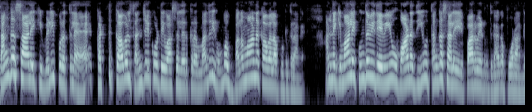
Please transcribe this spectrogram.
தங்க சாலைக்கு வெளிப்புறத்துல கட்டுக்காவல் தஞ்சை கோட்டை வாசல்ல இருக்கிற மாதிரி ரொம்ப பலமான காவலா போட்டுக்கிறாங்க அன்னைக்கு மாலை குந்தவி தேவியும் வானதியும் தங்க சாலையை பார்வையிடுறதுக்காக போறாங்க.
